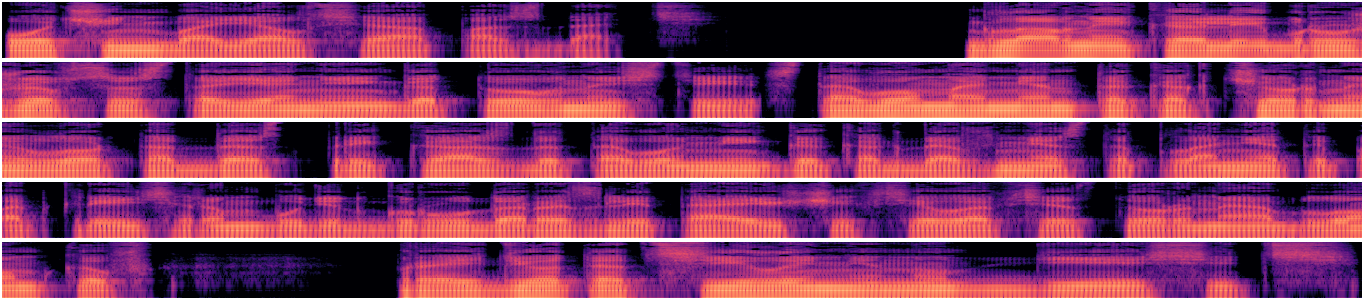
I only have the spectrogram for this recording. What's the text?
очень боялся опоздать. Главный калибр уже в состоянии готовности с того момента, как Черный Лорд отдаст приказ до того мига, когда вместо планеты под крейсером будет груда разлетающихся во все стороны обломков, пройдет от силы минут десять.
